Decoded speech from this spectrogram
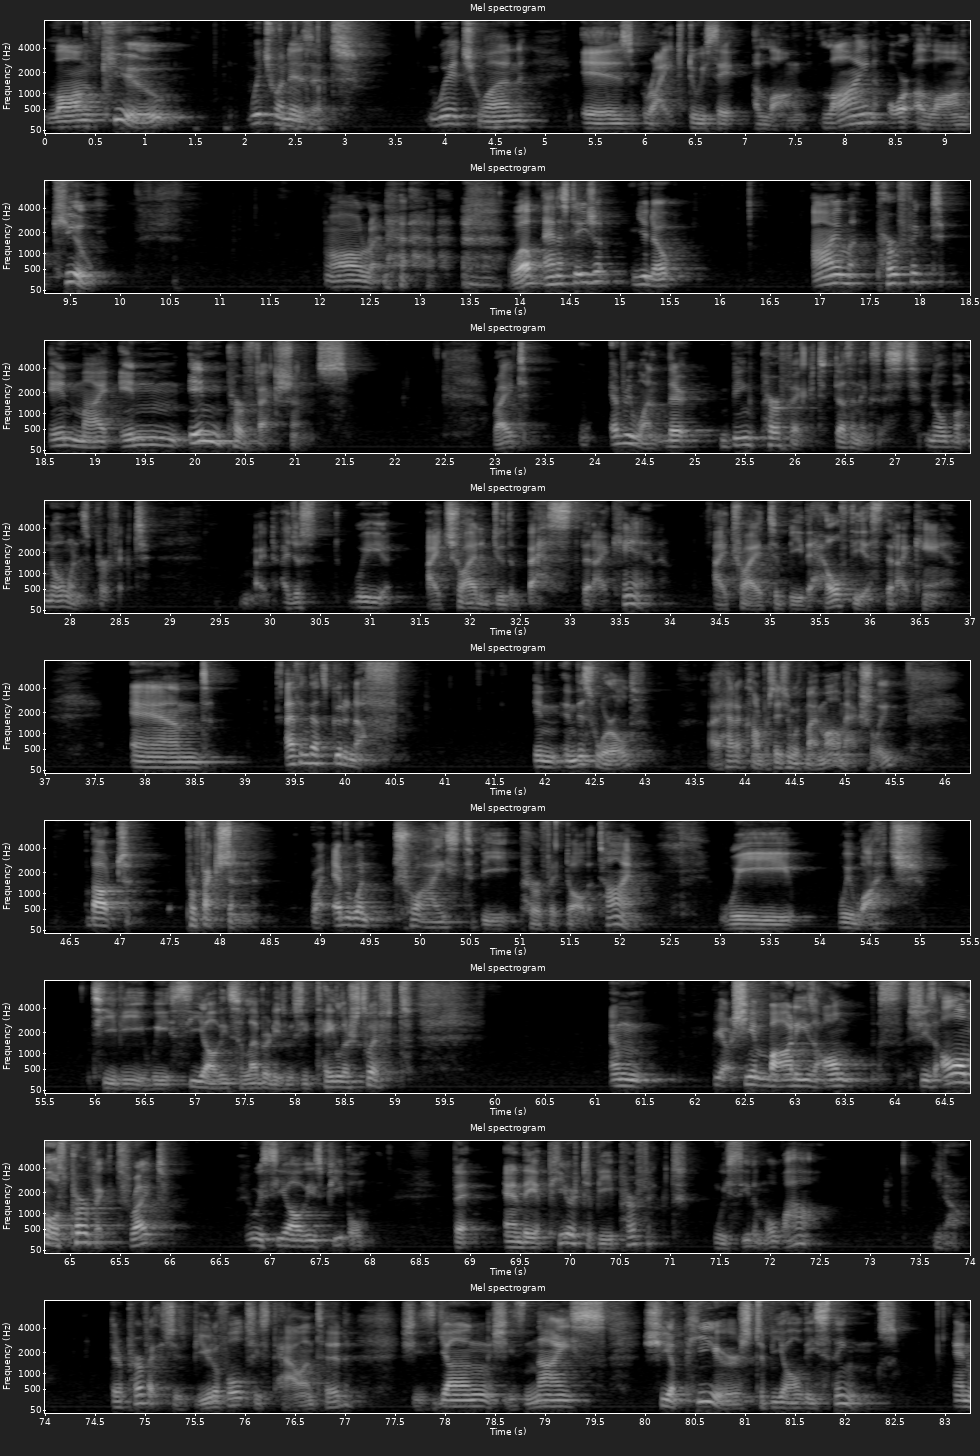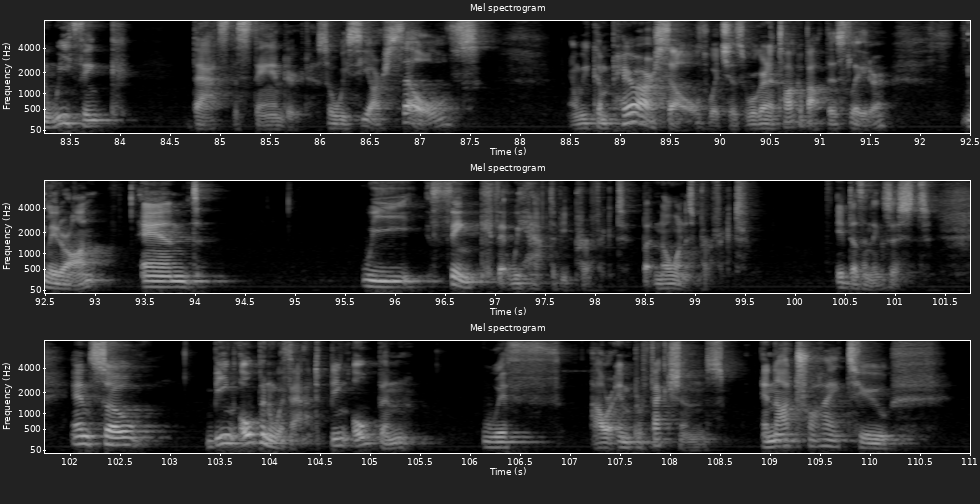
long queue? Which one is it? Which one is right? Do we say a long line or a long queue? All right. well, Anastasia, you know, I'm perfect in my in, imperfections. Right? Everyone, there being perfect doesn't exist. No no one is perfect. Right? I just we I try to do the best that I can. I try to be the healthiest that I can. And I think that's good enough in in this world, I had a conversation with my mom actually about perfection. Right, everyone tries to be perfect all the time. We we watch TV, we see all these celebrities, we see Taylor Swift, and you know she embodies all. She's almost perfect, right? We see all these people that, and they appear to be perfect we see them, oh, wow, you know, they're perfect. She's beautiful. She's talented. she's young, she's nice, she appears to be all these things. And we think that's the standard. So we see ourselves and we compare ourselves, which is we're going to talk about this later later on, and we think that we have to be perfect, but no one is perfect. It doesn't exist. And so being open with that, being open with our imperfections and not try to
